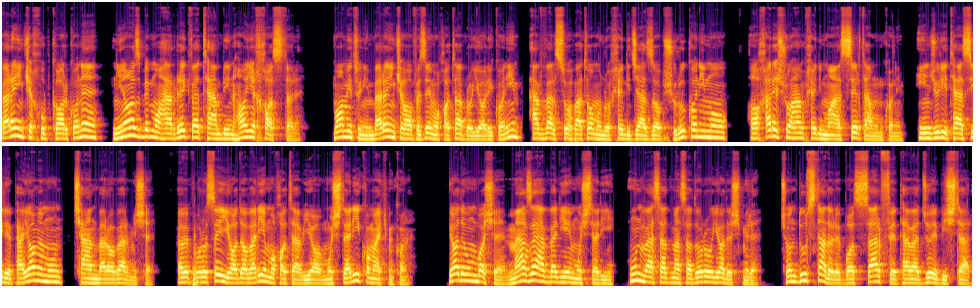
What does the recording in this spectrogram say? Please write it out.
برای اینکه خوب کار کنه نیاز به محرک و تمرین های خاص داره. ما می‌تونیم برای اینکه حافظه مخاطب رو یاری کنیم اول صحبتامون رو خیلی جذاب شروع کنیم و آخرش رو هم خیلی موثر تموم کنیم. اینجوری تاثیر پیاممون چند برابر میشه و به پروسه یادآوری مخاطب یا مشتری کمک می‌کنه. یادمون باشه مغز اولیه مشتری اون وسط مسدا رو یادش میره چون دوست نداره با صرف توجه بیشتر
